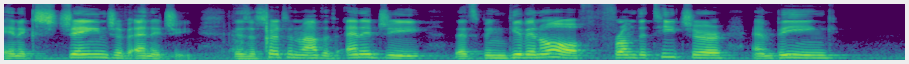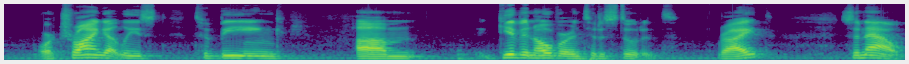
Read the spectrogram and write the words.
an exchange of energy. There's a certain amount of energy that's been given off from the teacher and being, or trying at least, to being um, given over into the student, right? So now,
